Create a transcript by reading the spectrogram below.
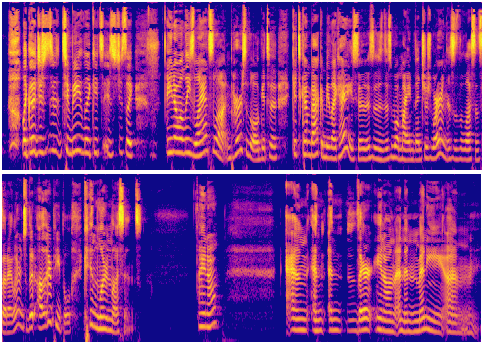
like that just to me like it's it's just like you know at least lancelot and percival get to get to come back and be like hey so this is this is what my adventures were and this is the lessons that i learned so that other people can learn lessons. You know? And and and there you know and, and in many um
